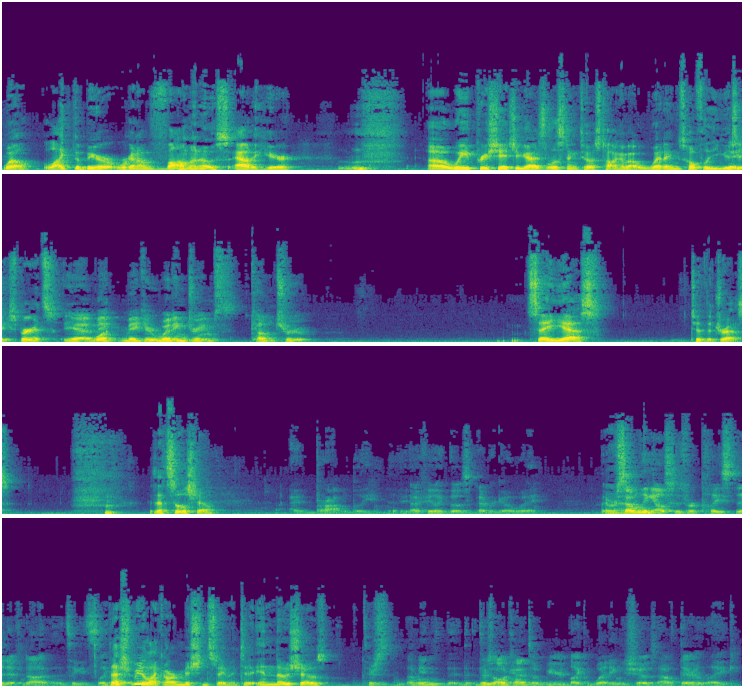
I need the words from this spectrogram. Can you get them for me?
Well, like the beer, we're gonna vominos out of here. Uh, we appreciate you guys listening to us talk about weddings. Hopefully, you get to experience Yeah, what make, make your wedding dreams come true. say yes to the dress. Is that still a show? I, feel like those never go away. Or something else has replaced it. If not, I think it's like That should be like our mission statement to end those shows. There's, I mean, there's all kinds of weird like wedding shows out there. Like,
